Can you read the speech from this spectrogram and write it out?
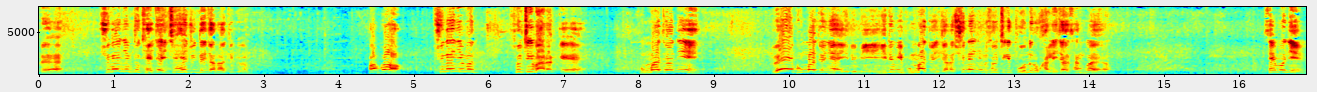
그래. 슈네님도 계좌 이체 해준대잖아 지금. 봐봐. 슈네님은 솔직히 말할게. 복마전이 왜 복마전이야 이름이? 이름이 복마전이잖아. 슈네님은 솔직히 돈으로 관리자 산 거예요. 세모님.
